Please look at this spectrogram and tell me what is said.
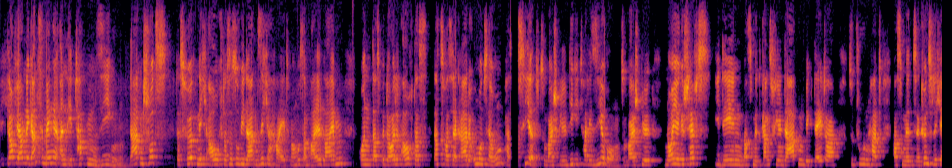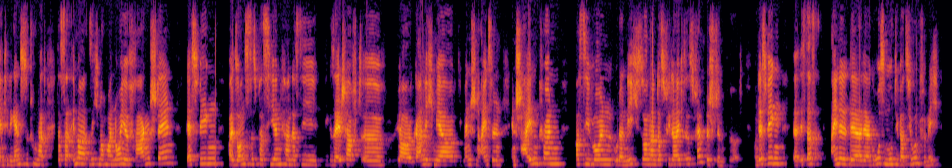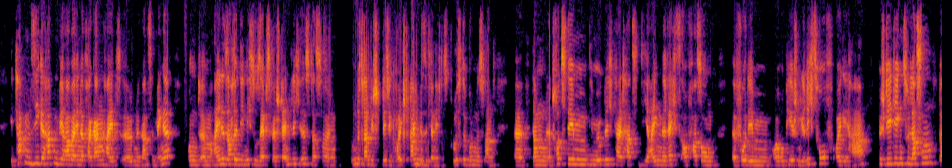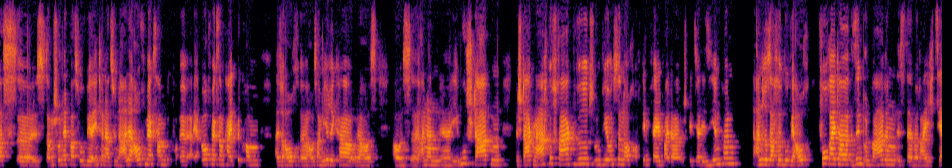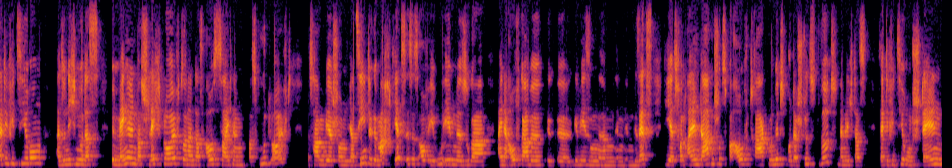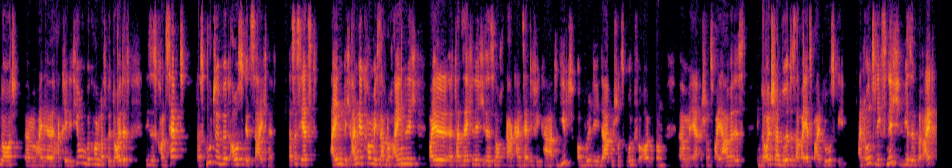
Ich glaube, wir haben eine ganze Menge an Etappensiegen. Datenschutz das hört nicht auf. Das ist so wie Datensicherheit. Man muss am Ball bleiben. Und das bedeutet auch, dass das, was ja gerade um uns herum passiert, zum Beispiel Digitalisierung, zum Beispiel neue Geschäftsideen, was mit ganz vielen Daten, Big Data zu tun hat, was mit künstlicher Intelligenz zu tun hat, dass da immer sich nochmal neue Fragen stellen. Deswegen, weil sonst es passieren kann, dass die, die Gesellschaft äh, ja gar nicht mehr die Menschen einzeln entscheiden können, was sie wollen oder nicht, sondern dass vielleicht es fremdbestimmt wird. Und deswegen äh, ist das eine der, der großen Motivationen für mich. Etappensiege hatten wir aber in der Vergangenheit äh, eine ganze Menge. Und ähm, eine Sache, die nicht so selbstverständlich ist, dass ein Bundesland wie Schleswig-Holstein, wir sind ja nicht das größte Bundesland, äh, dann trotzdem die Möglichkeit hat, die eigene Rechtsauffassung vor dem Europäischen Gerichtshof, EuGH, bestätigen zu lassen. Das äh, ist dann schon etwas, wo wir internationale Aufmerksam, äh, Aufmerksamkeit bekommen, also auch äh, aus Amerika oder aus, aus äh, anderen äh, EU-Staaten stark nachgefragt wird und wir uns dann auch auf dem Feld weiter spezialisieren können. Eine andere Sache, wo wir auch Vorreiter sind und waren, ist der Bereich Zertifizierung. Also nicht nur das bemängeln, was schlecht läuft, sondern das auszeichnen, was gut läuft. Das haben wir schon Jahrzehnte gemacht. Jetzt ist es auf EU-Ebene sogar eine Aufgabe äh, gewesen ähm, im, im, Gesetz, die jetzt von allen Datenschutzbeauftragten mit unterstützt wird, nämlich dass Zertifizierungsstellen dort ähm, eine Akkreditierung bekommen. Das bedeutet, dieses Konzept, Das Gute wird ausgezeichnet. Das ist jetzt eigentlich angekommen. Ich sage noch eigentlich, weil äh, tatsächlich es noch gar kein Zertifikat gibt, obwohl die Datenschutzgrundverordnung ähm, schon zwei Jahre ist. In Deutschland wird es aber jetzt bald losgehen. An uns liegt es nicht, wir sind bereit.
